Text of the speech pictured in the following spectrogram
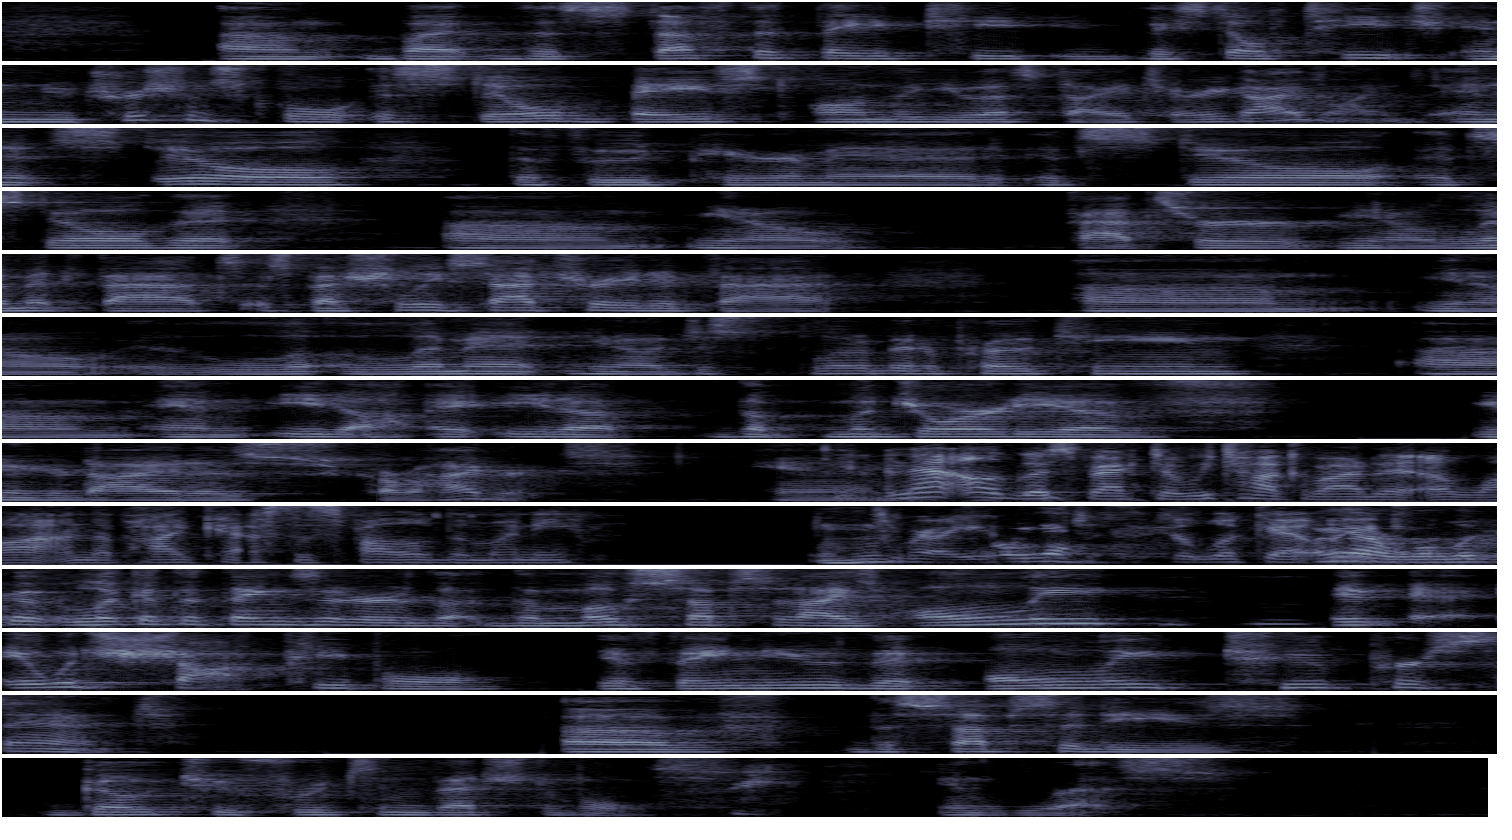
Um, but the stuff that they teach, they still teach in nutrition school is still based on the U.S. dietary guidelines, and it's still the food pyramid. It's still it's still that um, you know fats are you know limit fats, especially saturated fat. Um, you know l- limit you know just a little bit of protein um, and eat a, eat up the majority of you know your diet is carbohydrates and, yeah, and that all goes back to we talk about it a lot on the podcast is follow the money. Mm-hmm. Right. Oh, yeah. Just to look at oh, like, yeah, well look at look at the things that are the, the most subsidized. Only mm-hmm. it, it would shock people if they knew that only two percent of the subsidies go to fruits and vegetables right. in the US.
